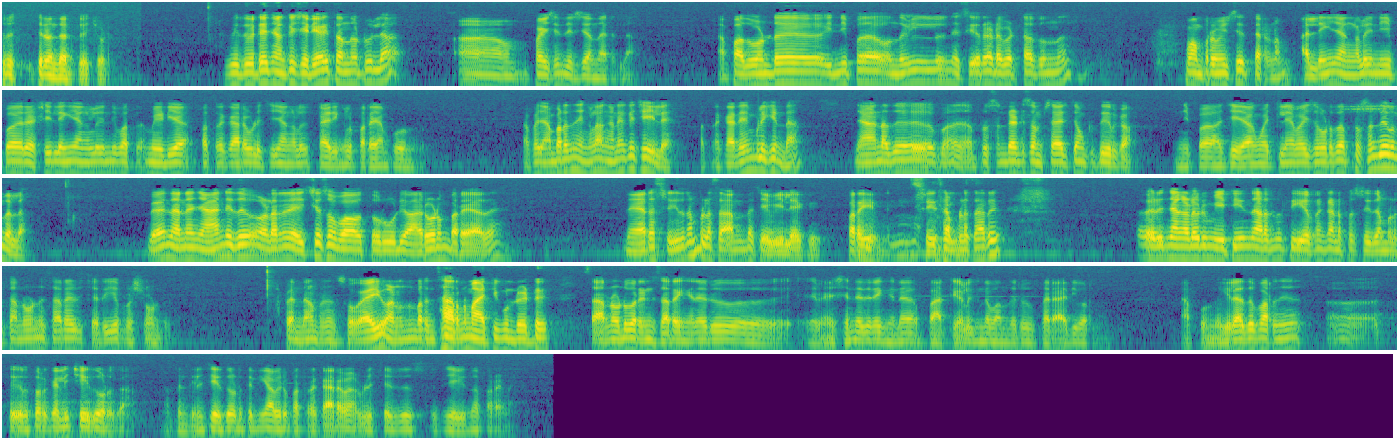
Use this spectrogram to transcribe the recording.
തിരു- തിരുവനന്തപുരത്ത് വെച്ച് കൊടുത്തു. അപ്പോൾ ഇതുവരെ ഞങ്ങൾക്ക് ശരിയായി തന്നിട്ടില്ല പൈസ പൈസയും തിരിച്ചു തന്നിട്ടില്ല. അപ്പോൾ അതുകൊണ്ട് ഇനിയിപ്പോൾ ഒന്നുകിൽ നസീർ ഇടപെട്ട് അതൊന്ന് കോംപ്രമൈസ് തരണം. അല്ലെങ്കിൽ ഞങ്ങൾ ഇനിയിപ്പോൾ രക്ഷയില്ലെങ്കിൽ ഞങ്ങൾ ഇനി പത്ര മീഡിയ പത്രക്കാരെ വിളിച്ച് ഞങ്ങൾ കാര്യങ്ങൾ പറയാൻ പോകുന്നത്. അപ്പോൾ ഞാൻ പറഞ്ഞു നിങ്ങൾ അങ്ങനെയൊക്കെ ചെയ്യില്ലേ? പത്രക്കാരെയും വിളിക്കണ്ട. ഞാനത് പ്രസിഡന്റായിട്ട് സംസാരിച്ച് നമുക്ക് തീർക്കാം. ഇനിയിപ്പോൾ ചെയ്യാൻ പറ്റില്ല പൈസ കൊടുത്താൽ പ്രശ്നം തീർന്നല്ല. വേഗം തന്നെ ഞാനിത് വളരെ രഹസ്യ സ്വഭാവത്തോടു കൂടി ആരോടും പറയാതെ നേരെ ശ്രീധരൻപിള്ള സാറിന്റെ ചെവിയിലേക്ക് പറയുന്നുണ്ട് ശ്രീധരൻപിള്ള സാറ് ഒരു ഞങ്ങളുടെ ഒരു മീറ്റിംഗ് നടന്ന് തീർന്ന് കണ്ടപ്പോൾ ശ്രീധരൻപിള്ള സാറിനോട് സാറേ ഒരു ചെറിയ പ്രശ്നമുണ്ട്. അപ്പോൾ എന്താണ് പ്രശ്നം? സ്വകാര്യമാണെന്ന് പറഞ്ഞ് സാറിന് മാറ്റി കൊണ്ടുപോയിട്ട് സാറിനോട് പറയുന്നു സാറേ ഇങ്ങനെ ഒരു രമേശനെതിരെ ഇങ്ങനെ പാർട്ടികൾ ഇങ്ങനെ വന്നൊരു പരാതി പറഞ്ഞു. അപ്പോൾ ഒന്നുകിൽ അത് പറഞ്ഞ് തീർത്തുറക്കല്ലേ ചെയ്തു കൊടുക്കുക. അപ്പോൾ എന്തെങ്കിലും ചെയ്തു കൊടുത്തില്ലെങ്കിൽ അവർ പത്രക്കാരെ വിളിച്ചൊരു ചെയ്യുന്ന പറയണേ.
